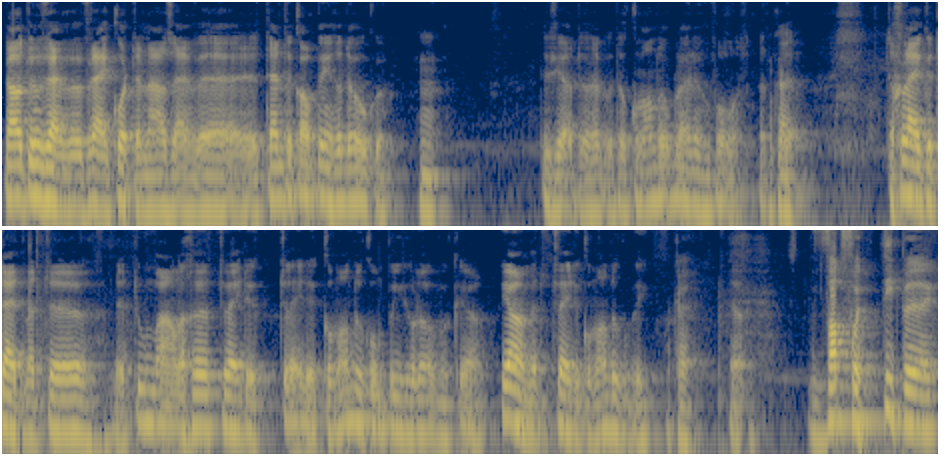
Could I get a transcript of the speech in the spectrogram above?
Nou, toen zijn we vrij kort daarna zijn we het tentenkamp ingedoken. Hm. Dus ja, toen hebben we de commandoopleiding gevolgd. Oké. eh, tegelijkertijd met de toenmalige tweede, tweede commandocompie, geloof ik. Ja. ja, met de tweede commandocompie. Oké. Ja. Wat voor type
